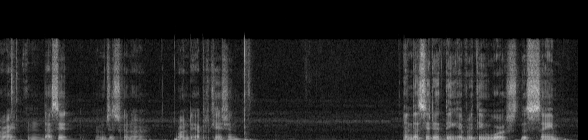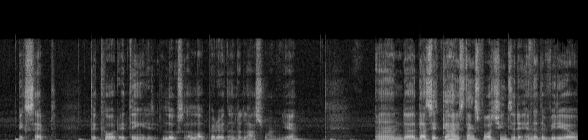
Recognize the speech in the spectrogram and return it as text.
alright and that's it. I'm just gonna run the application. And that's it. I think everything works the same except the code I think it looks a lot better than the last one yeah? And uh, that's it guys. Thanks for watching to the end of the video.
